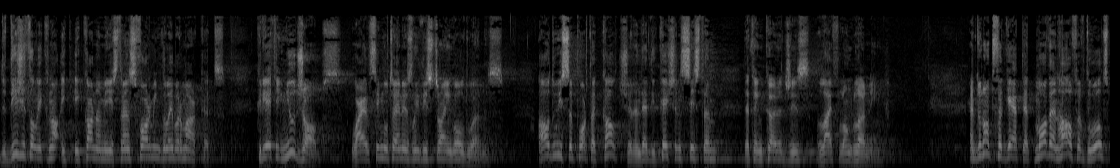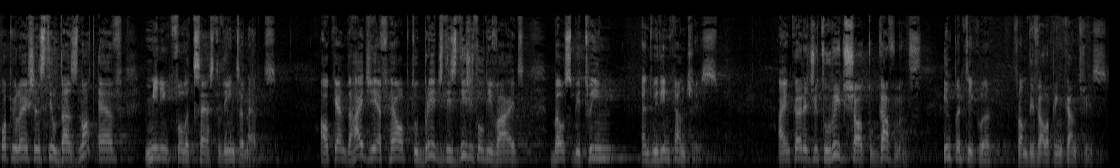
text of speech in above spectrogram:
the digital econo economy is transforming the labour market, creating new jobs while simultaneously destroying old ones. How do we support a culture and education system that encourages lifelong learning? And do not forget that more than half of the world's population still does not have meaningful access to the internet. How can the IGF help to bridge this digital divide both between and within countries? I encourage you to reach out to governments, in particular from developing countries.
